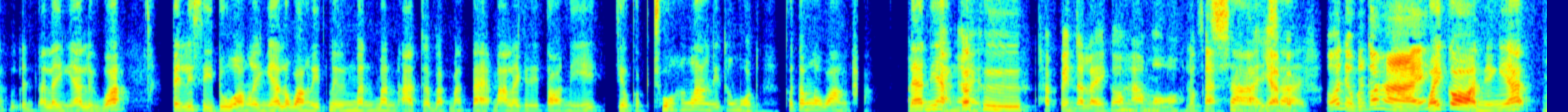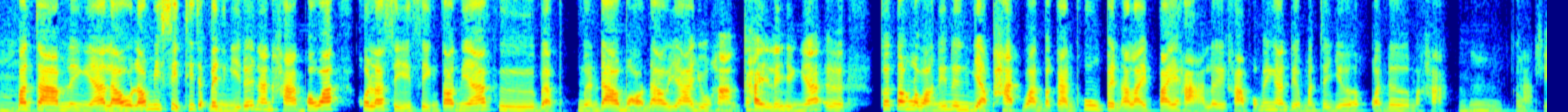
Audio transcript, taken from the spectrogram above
อะไรอย่างเงี้ยหรือว่าเป็นลินสีดวงอะไรอย่างเงี้ยระวังนิดนึงมันมันอาจจะแบบมาแตกมาอะไรกันในตอนนี้ เกี่ยวกับช่วงข้างล่างนี้ทั้งหมดอืมก็ต้องระวังค่ะ และเนี่ยง่ายๆ ก็คือถ้าเป็นอะไรก็อืมหาหมอแล้วกันใช่นะคะอย่าแบบ ใช่เออเดี๋ยวมันก็หายไว้ก่อนอย่างเงี้ย อืม ประจำอะไรอย่างเงี้ยแล้วอืมแล้วมีสิทธิ์ที่จะเป็นอย่างนี้ด้วยนะนะคะ อืม เพราะว่าคนราศีสิงห์ตอนเนี้ยคือแบบเหมือนดาวหมอดาวยาอยู่ห่างไกลเลยอย่างเงี้ยเออก็ต้องระวังนิดนึงอย่าผัดวันประกันพรุ่งเป็นอะไรไปหาเลยค่ะ เพราะไม่งั้นเดี๋ยวมันจะเยอะกว่าเดิมอะค่ะ อืมอืมโอค่ะเค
